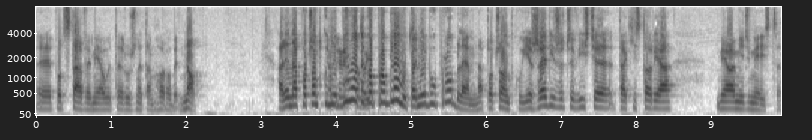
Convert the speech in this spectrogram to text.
e, podstawy miały te różne tam choroby. No. Ale na początku nie Znaczy, było tego problemu, to nie był problem na początku, jeżeli rzeczywiście ta historia miała mieć miejsce.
